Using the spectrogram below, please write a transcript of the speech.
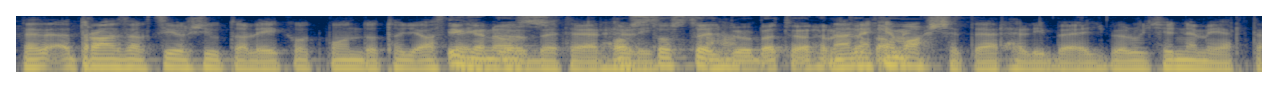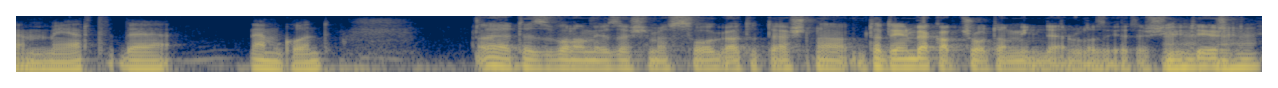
Tehát a tranzakciós jutalékot mondod, hogy azt Igen, egyből az, beterheli. Azt, azt egyből Aha. beterheli. Na nekem ami... azt se terheli be egyből, úgyhogy nem értem miért, de nem gond. Lehet ez valami az SMS szolgáltatásnál. Tehát én bekapcsoltam mindenről az értesítést. Uh-huh.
